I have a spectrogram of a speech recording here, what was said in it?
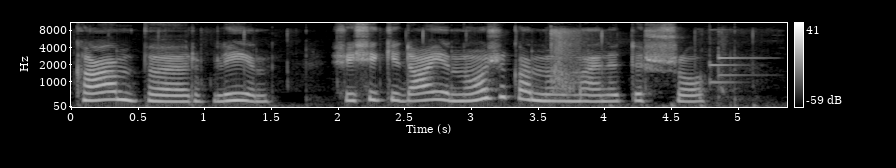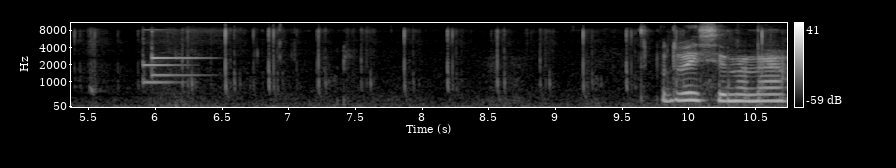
кампер, блін. Ще ще кидає ножиками у мене, ти що? Подивися на не.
